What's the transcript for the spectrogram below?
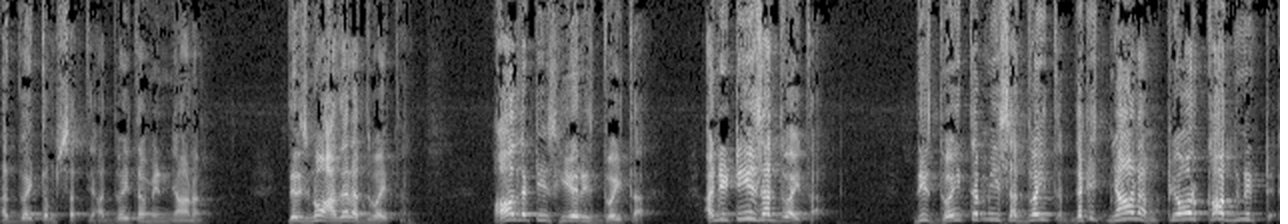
Advaitam Satyam. Advaitam means Jnanam. There is no other Advaita. All that is here is Dvaita. And it is Advaita. This Dvaitam is Advaitam. That is Jnanam, pure cognitive.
